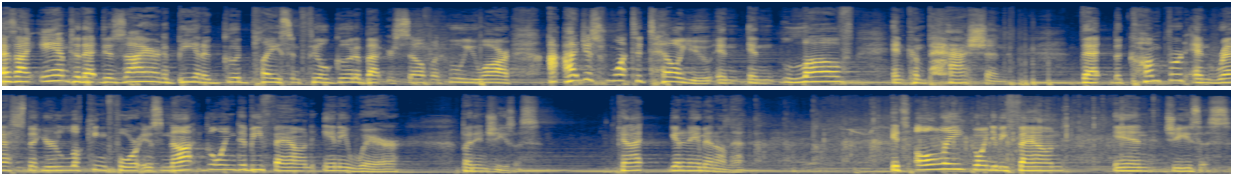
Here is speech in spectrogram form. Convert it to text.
as I am to that desire to be in a good place and feel good about yourself and who you are, I, I just want to tell you in, in love and compassion that the comfort and rest that you're looking for is not going to be found anywhere but in Jesus. Can I get an amen on that? It's only going to be found in Jesus.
